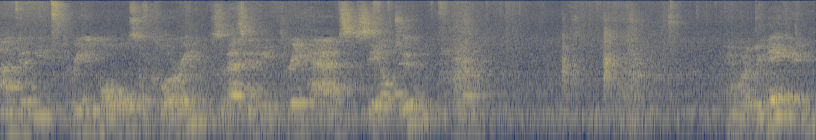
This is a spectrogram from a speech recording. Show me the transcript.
I'm gonna need three moles of chlorine, so that's gonna be three halves Cl two. And what are we making?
